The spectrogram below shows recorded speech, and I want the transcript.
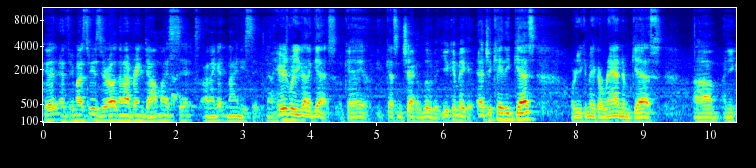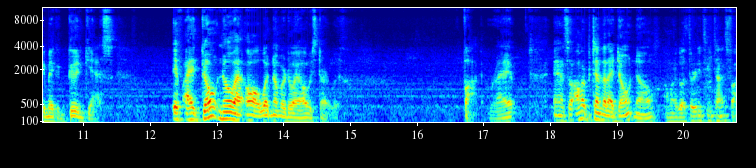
Good. And 3 minus 3 is 0. And then I bring down my 6 and I get 96. Now, here's where you got to guess, okay? Guess and check a little bit. You can make an educated guess or you can make a random guess um, and you can make a good guess. If I don't know at all, what number do I always start with? 5, right? And so I'm to pretend that I don't know. I'm to go 32 times 5.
